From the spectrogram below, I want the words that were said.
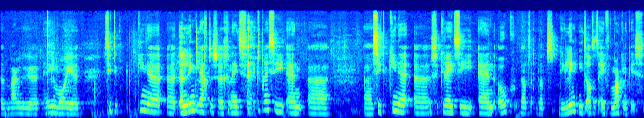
uh, uh, waar u een hele mooie cytokine, een link legt tussen genetische expressie en uh, cytokine-secretie en ook dat, dat die link niet altijd even makkelijk is.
